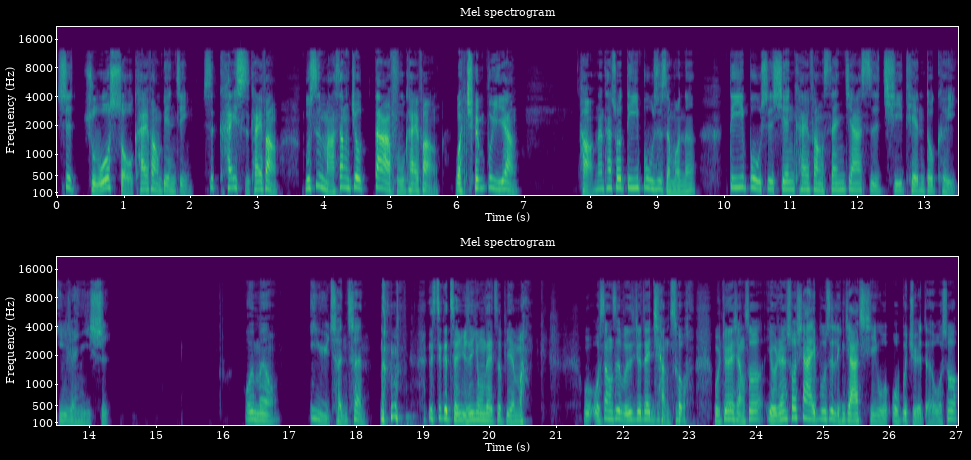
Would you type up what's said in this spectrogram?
是着手开放边境。是开始开放，不是马上就大幅开放，完全不一样。好，那他说第一步是什么呢？第一步是先开放三加四七天都可以一人一室。我有没有一语成谶？这个成语是用在这边吗？我我上次不是就在讲说，我就在想说，有人说下一步是零加七，我我不觉得。我说，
